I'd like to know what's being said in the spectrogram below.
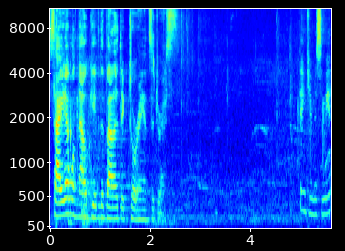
Saida will now give the valedictorian's address. Thank you, Ms. Amir.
